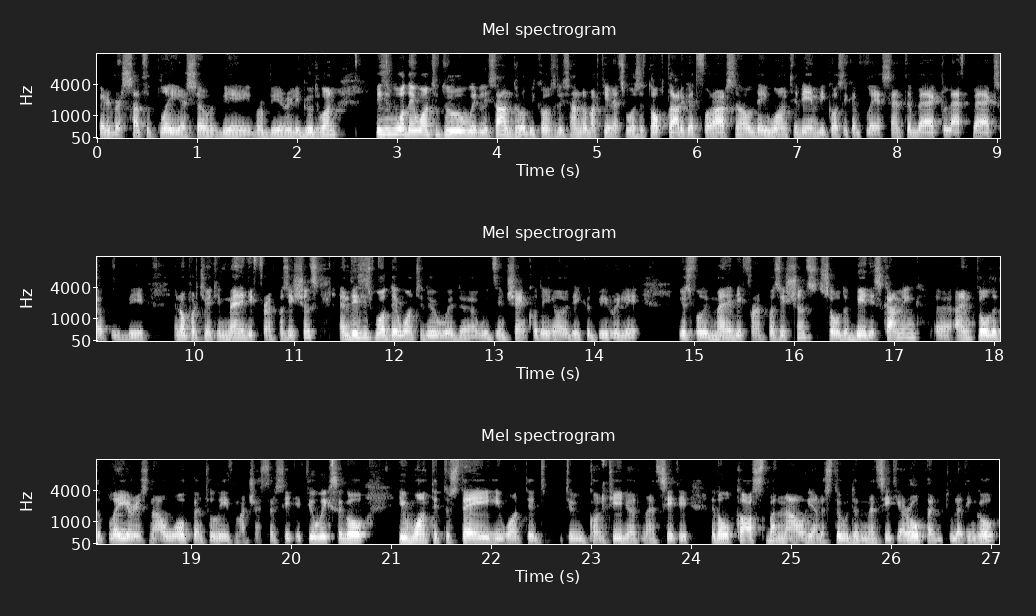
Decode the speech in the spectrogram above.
very versatile player. So it would be would be a really good one. This is what they wanted to do with Lisandro because Lisandro Martinez was a top target for Arsenal. They wanted him because he can play a centre back, left back, so it could be an opportunity in many different positions. And this is what they want to do with uh, with Zinchenko. They know that he could be really useful in many different positions. So the bid is coming. Uh, I'm told that the player is now open to leave Manchester City. A few weeks ago, he wanted to stay. He wanted to continue at Man City at all costs, but now he understood that Man City are open to letting go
